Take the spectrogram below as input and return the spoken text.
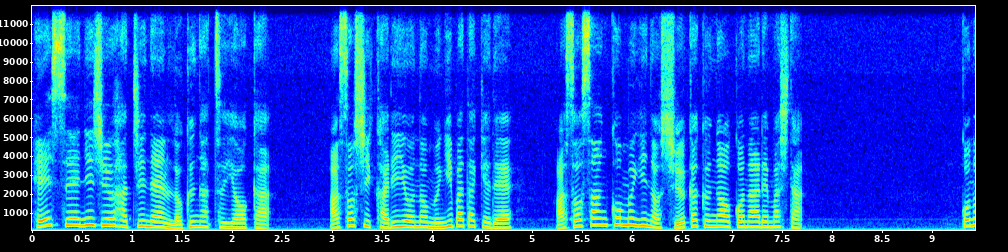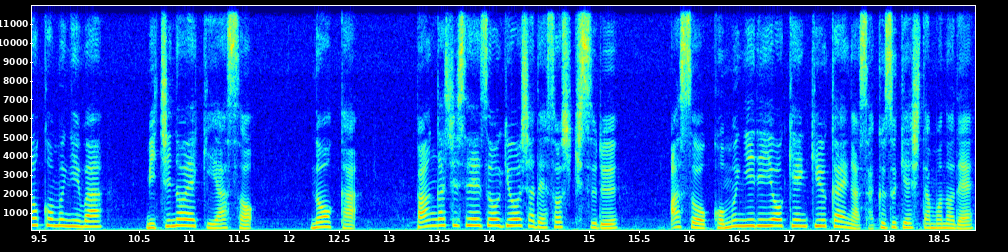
平成28年6月8日、阿蘇市刈代の麦畑で阿蘇産小麦の収穫が行われました。この小麦は、道の駅阿蘇、農家、パン菓子製造業者で組織する阿蘇小麦利用研究会が作付けしたもので、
